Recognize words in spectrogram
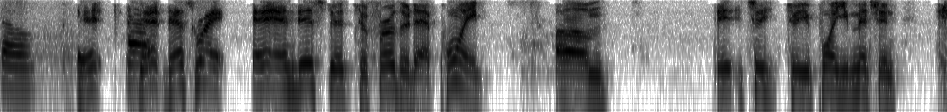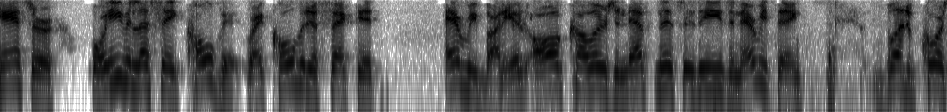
So, It, uh, that, that's right. And this to, to further that point, um, it, to to your point, you mentioned cancer, or even let's say COVID. Right? COVID affected everybody, all colors and ethnicities and everything. But of course,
